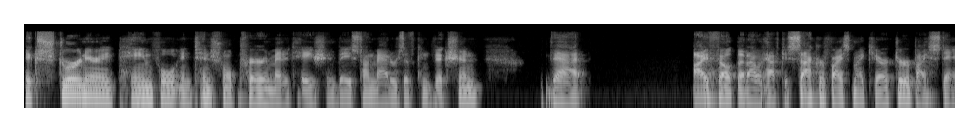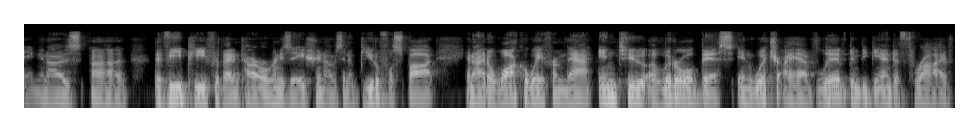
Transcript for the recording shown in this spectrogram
extraordinary, painful, intentional prayer and meditation based on matters of conviction that I felt that I would have to sacrifice my character by staying. And I was uh, the VP for that entire organization. I was in a beautiful spot, and I had to walk away from that into a literal abyss in which I have lived and began to thrive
